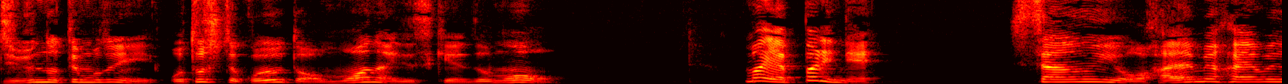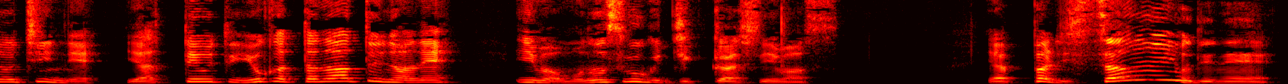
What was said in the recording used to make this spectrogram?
自分の手元に落としてこようとは思わないですけれどもまあやっぱりね資産運用を早め早めのうちにねやっておいてよかったなというのはね今ものすごく実感していますやっぱり資産運用でね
